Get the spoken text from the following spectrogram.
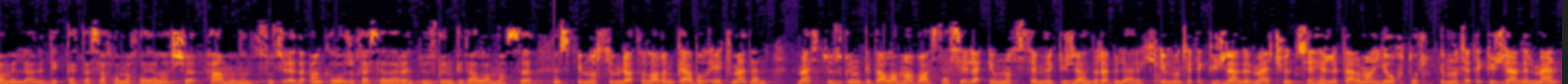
amillərini diqqətdə saxlamaqla yanaşı, hamının, xüsusilə də onkoloji xəstələrin düzgün qidalanması, immunostimulyatorların qəbul etmədən məhz düzgün qidalanma vasitəsilə immun sistemini gücləndirə bilərik. İmmuniteti gücləndirmək üçün sehrli dərman yoxdur. İmmuniteti gücləndirməyin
